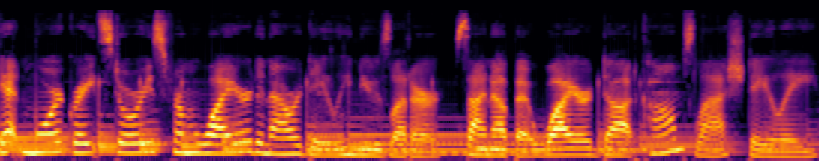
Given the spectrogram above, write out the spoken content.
Get more great stories from Wired in our daily newsletter. Sign up at wired.com/daily.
